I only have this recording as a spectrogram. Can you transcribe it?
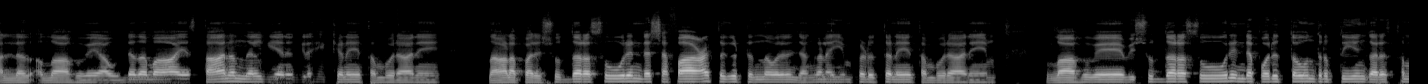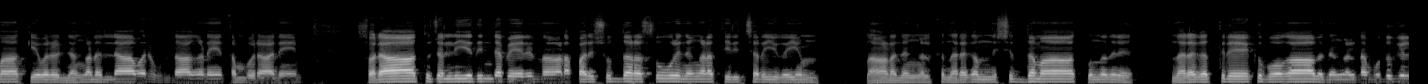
അല്ല അള്ളാഹുവെ ആ ഉന്നതമായ സ്ഥാനം നൽകി അനുഗ്രഹിക്കണേ തമ്പുരാനെ. നാളെ പരിശുദ്ധ റസൂലിന്റെ ഷഫാഴത്ത് കിട്ടുന്നവരിൽ ഞങ്ങളെയും പെടുത്തണേ തമ്പുരാനെ. അള്ളാഹുവെ വിശുദ്ധ റസൂലിന്റെ പൊരുത്തവും തൃപ്തിയും കരസ്ഥമാക്കിയവരിൽ ഞങ്ങളെല്ലാവരും ഉണ്ടാകണേ തമ്പുരാനെ. സ്വലാത്തു ചൊല്ലിയതിന്റെ പേരിൽ നാളെ പരിശുദ്ധ റസൂൽ ഞങ്ങളെ തിരിച്ചറിയുകയും നാളെ ഞങ്ങൾക്ക് നരകം നിഷിദ്ധമാക്കുന്നതിന് നരകത്തിലേക്ക് പോകാതെ ഞങ്ങളുടെ മുതുകിൽ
